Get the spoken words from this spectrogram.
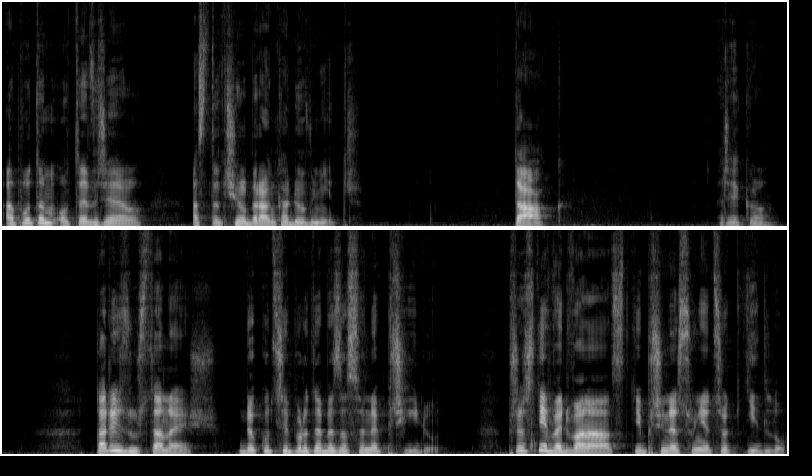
a potom otevřel a strčil Branka dovnitř. Tak, řekl. Tady zůstaneš, dokud si pro tebe zase nepřijdu. Přesně ve dvanáct ti přinesu něco k jídlu.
